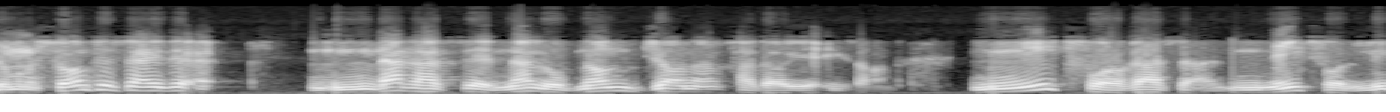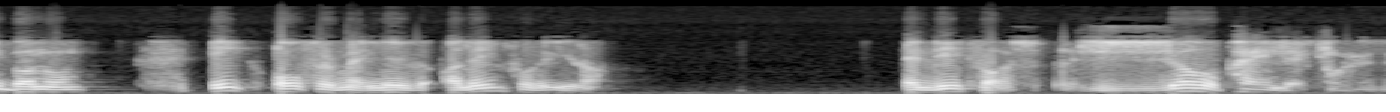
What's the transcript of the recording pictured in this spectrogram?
demonstranten zeiden, naar Lebanon, Jana, Gadoye, Iran. Niet voor Gaza, niet voor Libanon. Ik offer mijn leven alleen voor Iran. En dit was zo pijnlijk voor hem.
